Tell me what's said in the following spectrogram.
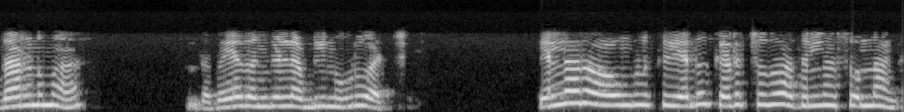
உதாரணமா இந்த வேதங்கள் அப்படின்னு உருவாச்சு. எல்லாரும் அவங்களுக்கு எது கிடைச்சதோ அதெல்லாம் சொன்னாங்க.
